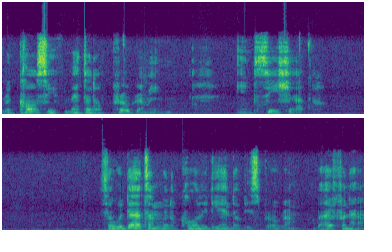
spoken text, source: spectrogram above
recursive method of programming in C sharp. So with that I'm going to call it the end of this program. Bye for now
